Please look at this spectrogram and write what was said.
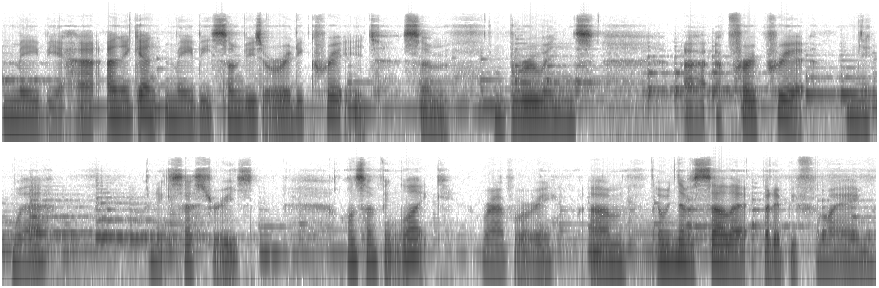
maybe a hat. And again, maybe somebody's already created some Bruins uh, appropriate knitwear and accessories on something like Ravelry. Um, I would never sell it, but it'd be for my own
